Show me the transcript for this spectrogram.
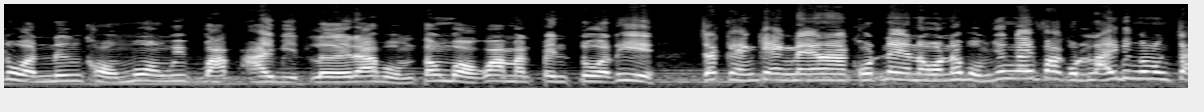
ส่วนหนึ่งของม่วงวิบวับไฮบิดเลยนะผมต้องบอกว่ามันเป็นตัวที่จะแข็งแกร่งในอนาคตแน่นอนนะผมยังไงฝากกดไลค์เป็นกำลังใจ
